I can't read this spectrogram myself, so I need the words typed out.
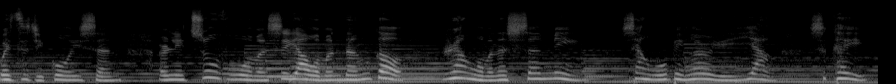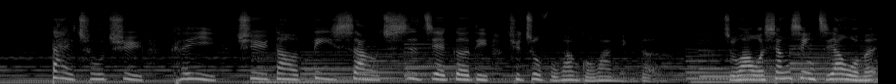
为自己过一生。而你祝福我们，是要我们能够让我们的生命像五饼二鱼一样，是可以带出去，可以去到地上世界各地去祝福万国万民的。主啊，我相信只要我们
